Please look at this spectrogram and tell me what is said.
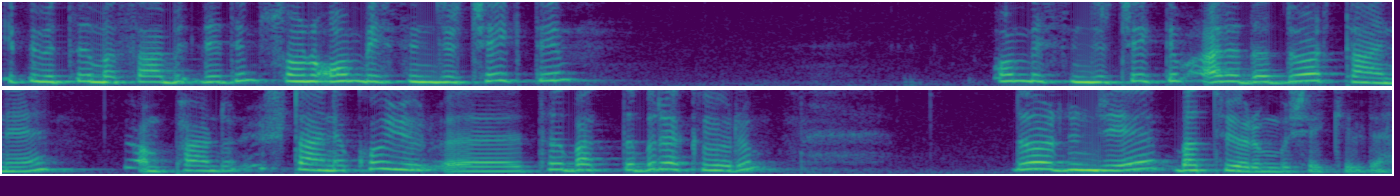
İpimi tığıma sabitledim. Sonra 15 zincir çektim. 15 zincir çektim. Arada 4 tane pardon 3 tane koyu e, tığ battı bırakıyorum. Dördüncüye batıyorum bu şekilde.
